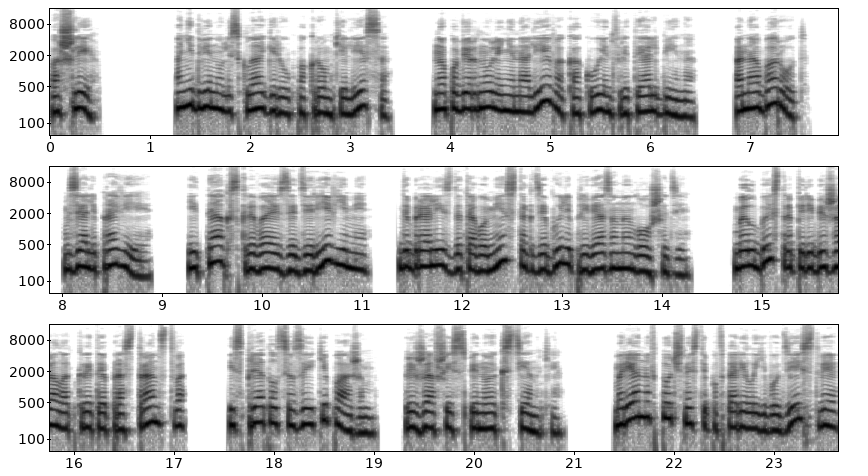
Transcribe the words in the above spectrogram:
«Пошли». Они двинулись к лагерю по кромке леса, но повернули не налево, как Уинфрид и Альбина, а наоборот, взяли правее, и так, скрываясь за деревьями, добрались до того места, где были привязаны лошади. Белл быстро перебежал открытое пространство и спрятался за экипажем, прижавшись спиной к стенке. Марианна в точности повторила его действия,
